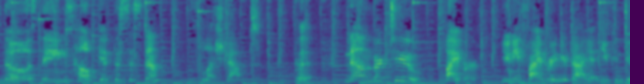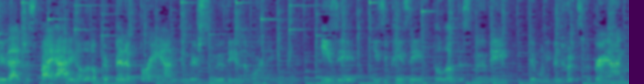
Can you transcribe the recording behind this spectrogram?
Those things help get the system flushed out. Good. Number two, fiber. You need fiber in your diet. You can do that just by adding a little bit of bran in their smoothie in the morning. Easy, easy peasy. They'll love the smoothie. They won't even notice the bran.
